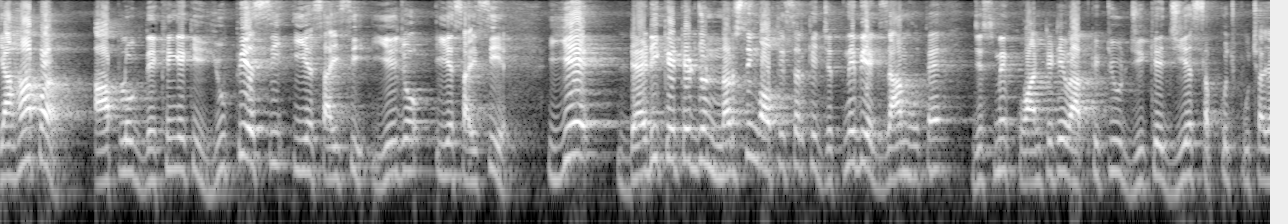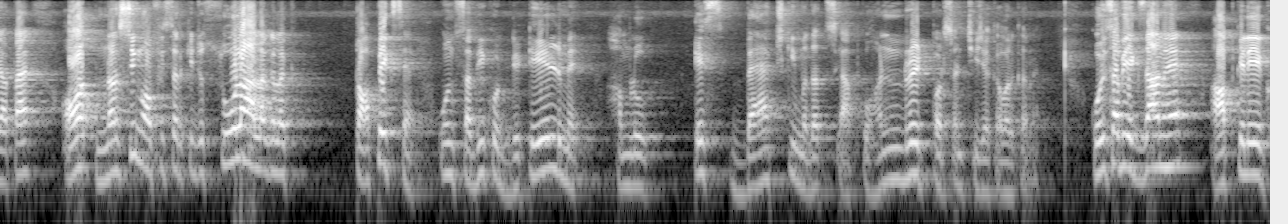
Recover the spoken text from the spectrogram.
यहाँ पर आप लोग देखेंगे कि यूपीएससी ईएसआईसी ये जो ईएसआईसी है ये डेडिकेटेड जो नर्सिंग ऑफिसर के जितने भी एग्ज़ाम होते हैं, जिसमें क्वांटिटिव एप्टीट्यूड, जीके, जीएस सब कुछ पूछा जाता है, और नर्सिंग ऑफिसर के जो 16 अलग अलग टॉपिक्स हैं, उन सभी को डिटेल्ड में हम लोग इस बैच की मदद से आपको 100 परसेंट चीज़ें कवर कर रहे हैं। कोई सा भी एग्ज़ाम है, आपके लिए एक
